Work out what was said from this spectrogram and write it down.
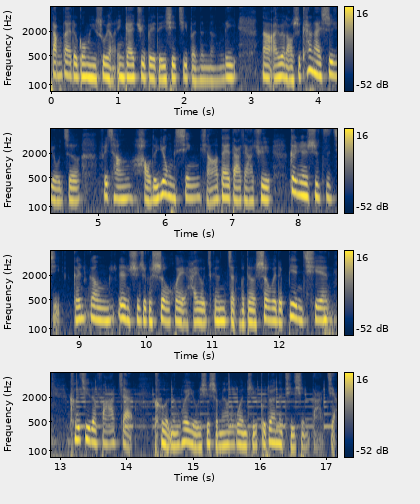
当代的公民素养应该具备的一些基本的能力。那阿月老师看来是有着非常好的用心，想要带大家去更认识自己，跟更认识这个社会，还有跟整个的社会的变迁、科技的发展，可能会有一些什么样的问题，不断的提醒大家。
